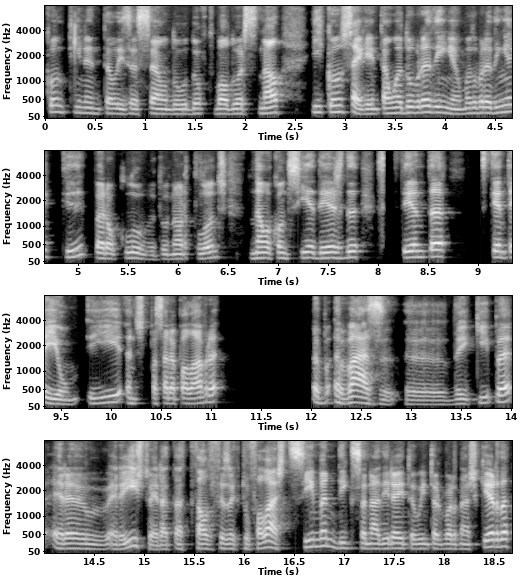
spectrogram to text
continentalização do, do, futebol do Arsenal e consegue então a dobradinha, uma dobradinha que para o clube do Norte de Londres não acontecia desde 70 71. E antes de passar a palavra, a, a base uh, da equipa era, era isto: era a, a, tal defesa que tu falaste. Seaman, Dixon à direita, Winterburn à esquerda,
